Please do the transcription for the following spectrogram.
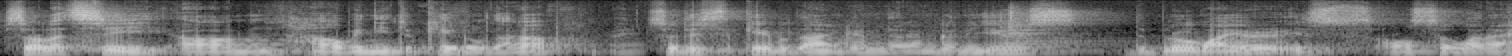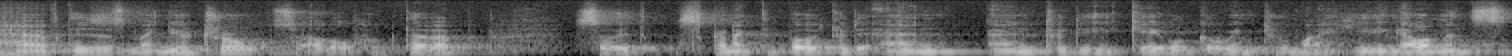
So let's see um, how we need to cable that up. So this is the cable diagram that I'm going to use. The blue wire is also what I have. This is my neutral, so I will hook that up. So it's connected both to the N and to the cable going to my heating elements.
